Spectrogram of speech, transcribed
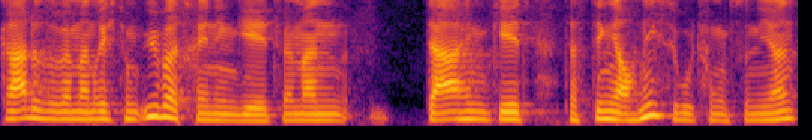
gerade so, wenn man Richtung Übertraining geht, wenn man dahin geht, dass Dinge auch nicht so gut funktionieren.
